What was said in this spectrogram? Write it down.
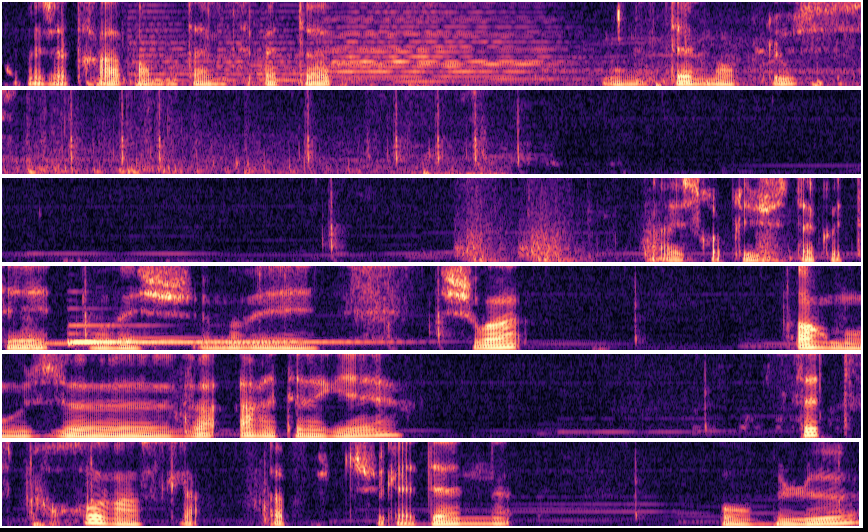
On les en montagne, c'est pas top. Mais tellement plus. Se replie juste à côté. Mauvais, mauvais choix. Hormuz euh, va arrêter la guerre. Cette province-là, hop, tu la donnes au bleu.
